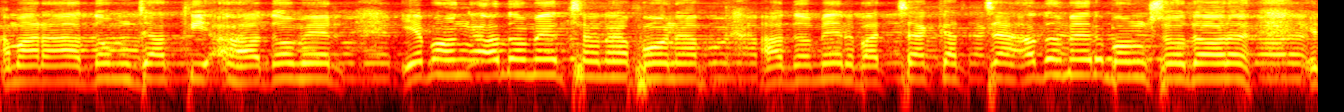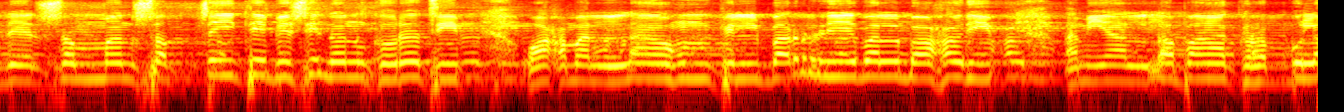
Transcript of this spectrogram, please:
আমার আদম জাতি আদমের এবং আদমের ছানাপোনা, আদমের বাচ্চা কাচ্চা আদমের বংশধর, এদের সম্মান সবচেয়ে বেশি করেছি। ওয়াল বাহরি। আমি আল্লাহ পাক রব্বুল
